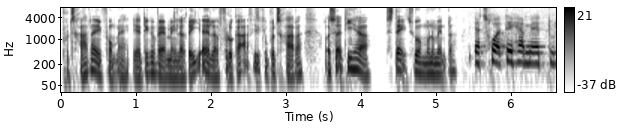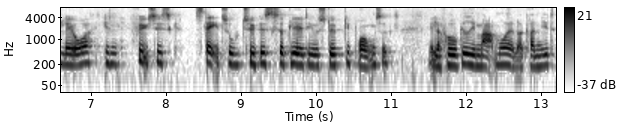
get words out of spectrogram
portrætter i form af, ja, det kan være malerier eller fotografiske portrætter, og så er de her statuer og monumenter? Jeg tror, at det her med, at du laver en fysisk statue, typisk så bliver det jo støbt i bronze, eller hugget i marmor eller granit.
